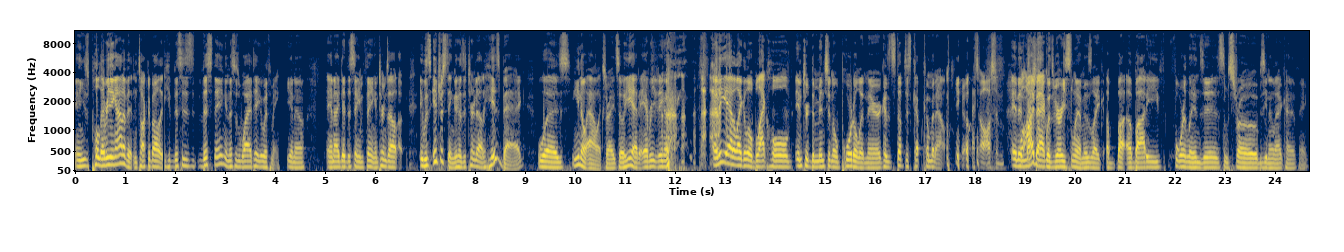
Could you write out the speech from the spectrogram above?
and he just pulled everything out of it and talked about this is this thing and this is why I take it with me, you know. And I did the same thing. It turns out it was interesting because it turned out his bag was, you know, Alex, right? So he had everything. I think he had like a little black hole interdimensional portal in there because stuff just kept coming out, you know. That's awesome. And then Well, my actually- bag was very slim. It was like a, a body, four lenses, some strobes, you know, that kind of thing.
